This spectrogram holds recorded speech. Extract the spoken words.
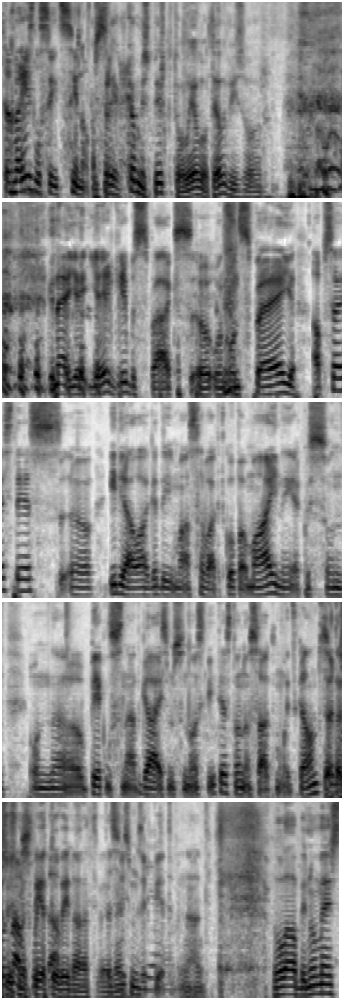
Tad var izlasīt sinopsi. Priekš, kam es pirku to lielo televizoru? Nē, ja, ja ir gribas spēks uh, un, un spēja apsēsties, uh, ideālā gadījumā savākt kopā mājiniekus un, un uh, pieklusināt gaismas un noskatīties to no sākuma līdz galam. Tas, tas vismaz pietuvināti. Tas vismaz ir pietuvināti. Labi, nu mēs,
